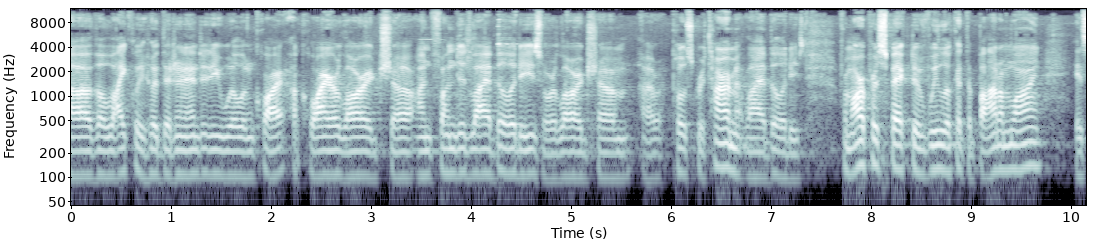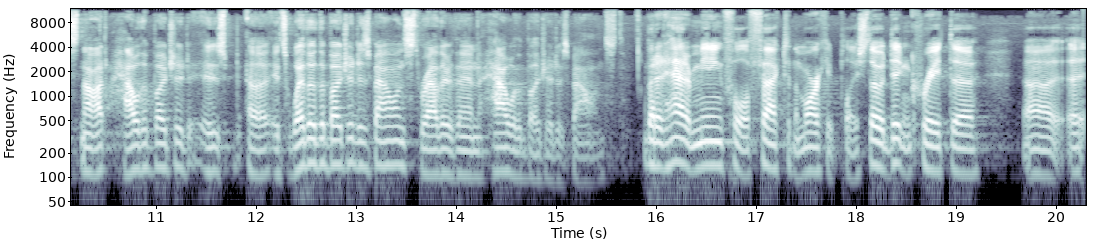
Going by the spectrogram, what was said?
uh, the likelihood that an entity will acquire large uh, unfunded liabilities or large um, uh, post-retirement liabilities. From our perspective, we look at the bottom line. It's not how the budget is, uh, it's whether the budget is balanced rather than how the budget is balanced. But it had a meaningful effect in the marketplace, though it didn't create the, uh, uh,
